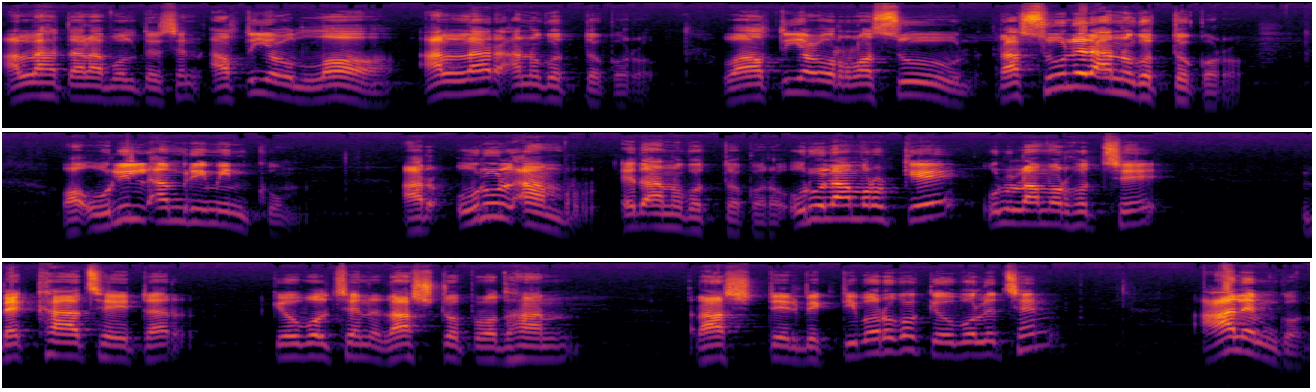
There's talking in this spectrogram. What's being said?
আল্লাহ তালা বলতেছেন, আতিউল্লাহ, আল্লাহর আনুগত্য করো। ও আতিউর রাসুল, রাসুলের আনুগত্য করো। ও উলিল আমরি মিনকুম, আর উলুল আমর, এর আনুগত্য করো। উলুল আমর কে? উলুল আমর হচ্ছে, ব্যাখ্যা আছে এটার। কেউ বলছেন রাষ্ট্রপ্রধান, রাষ্ট্রের ব্যক্তিবর্গ, কেউ বলেছেন আলেমগণ।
